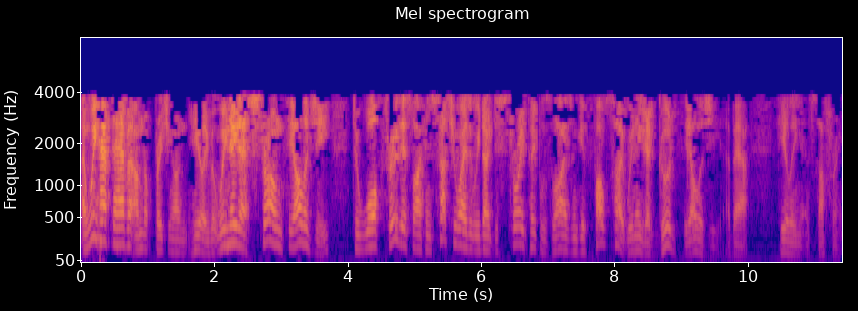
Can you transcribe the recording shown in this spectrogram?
And we have to have it, I'm not preaching on healing, but we need a strong theology to walk through this life in such a way that we don't destroy people's lives and give false hope. We need a good theology about healing and suffering.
